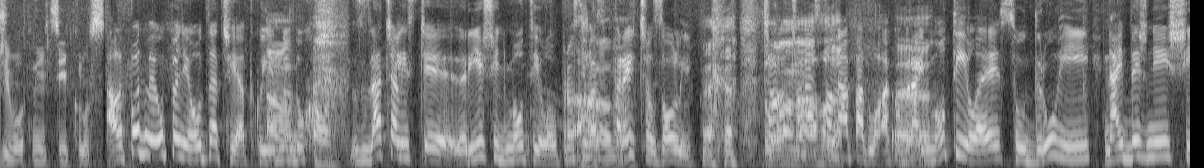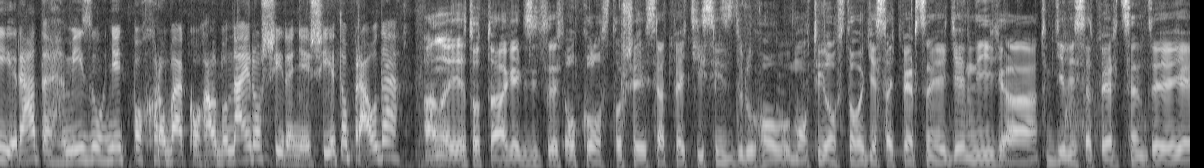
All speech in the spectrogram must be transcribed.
životný cyklus. Ale poďme úplne od začiatku, jednoducho. Áno. Začali ste riešiť motýlov. Prosím Áno. vás, prečo Zoli? čo, čo vás to napadlo? Ako vraj e. motýle sú druhý najbežnejší rad hmyzu hneď po chrobákoch, alebo najrozšírenejší. Je to pravda? Áno, je to tak. Existuje okolo 165 tisíc druhov motýlov, z toho 10% je denných a 90% je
